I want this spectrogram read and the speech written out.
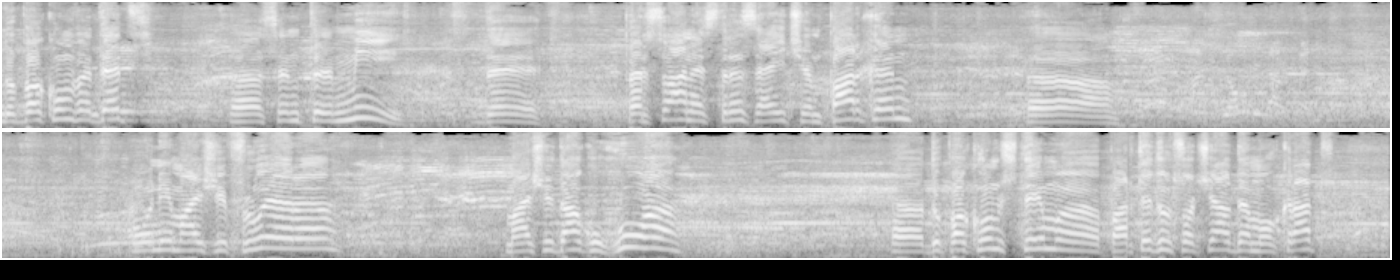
După cum vedeți, uh, sunt mii de persoane strânse aici în Parken. Uh, unii mai și fluieră, mai și dau cu huă. Uh, după cum știm, uh, Partidul Social Democrat, uh,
